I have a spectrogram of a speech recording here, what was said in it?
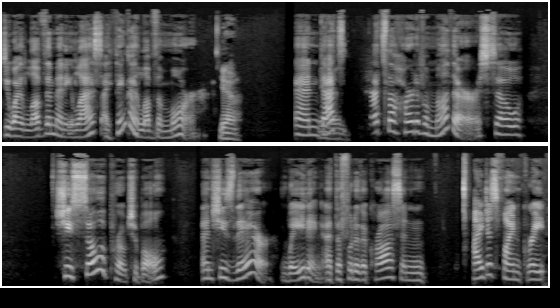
Do I love them any less? I think I love them more Yeah, and that's that's the heart of a mother so she's so approachable and she's there waiting at the foot of the cross and i just find great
